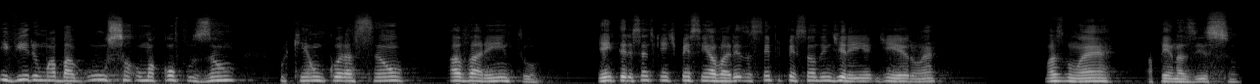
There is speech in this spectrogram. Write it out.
e vira uma bagunça, uma confusão porque é um coração avarento. E é interessante que a gente pense em avareza sempre pensando em dinheiro, né? Mas não é apenas isso.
